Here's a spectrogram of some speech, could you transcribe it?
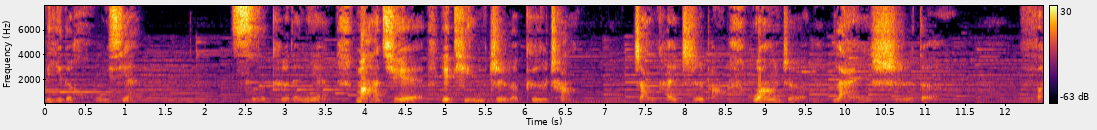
丽的弧线。此刻的念，麻雀也停止了歌唱，张开翅膀，望着来时的方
